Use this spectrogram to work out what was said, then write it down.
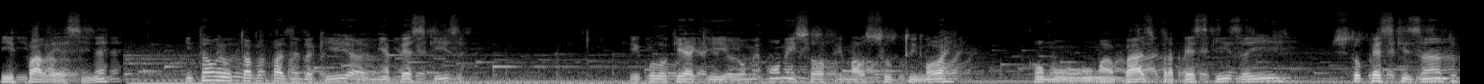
e falecem, né? Então eu estava fazendo aqui a minha pesquisa e coloquei aqui: Homem sofre mal súbito e morre, como uma base para pesquisa, e estou pesquisando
